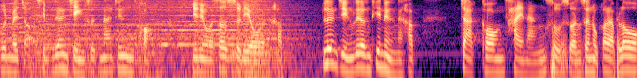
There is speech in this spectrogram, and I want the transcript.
คุณไปเจาะสิบเรื่องจริงสุดน่าทึ่งของ Universal Studio นะครับ เรื่องจริงเรื่องที่หนึ่งนะครับ จากกองถ่ายหนังสู่สวนสนุกระดับโลก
